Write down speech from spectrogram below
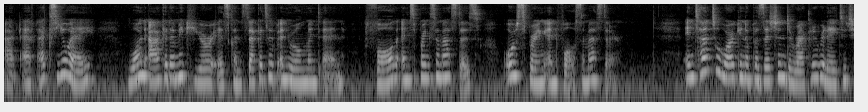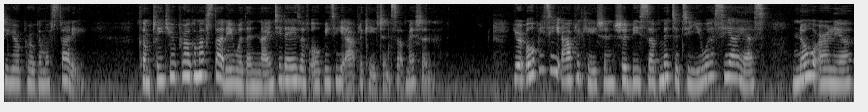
At FXUA, one academic year is consecutive enrollment in fall and spring semesters or spring and fall semester. Intend to work in a position directly related to your program of study. Complete your program of study within 90 days of OPT application submission. Your OPT application should be submitted to USCIS no earlier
